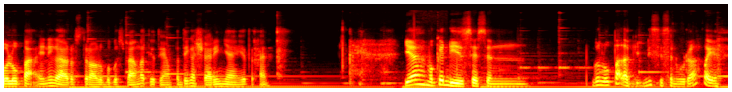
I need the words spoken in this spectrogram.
gue lupa ini nggak harus terlalu bagus banget gitu yang penting kan sharingnya gitu kan. Ya mungkin di season gue lupa lagi ini season berapa ya?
